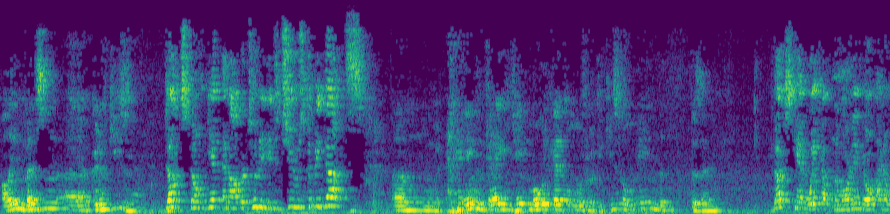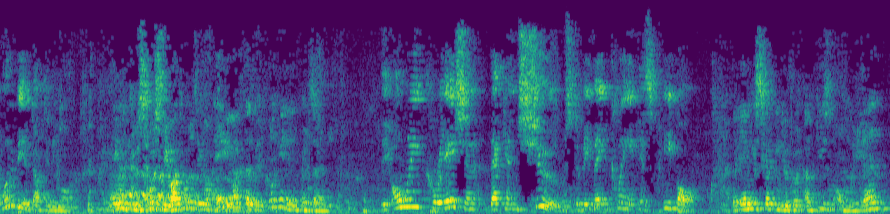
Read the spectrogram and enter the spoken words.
Alleen mensen eh, kunnen kiezen. Ducks don't get an opportunity to choose to be ducks. Ehm eenden krijgen geen mogelijkheid om ervoor te kiezen om eenden te zijn. Ducks can't wake up in the morning and go, I don't want to be a duck anymore. Eenden kunnen s'morgens niet wakker worden en zeggen hey, wacht even, ik wil geen eend. The only creation that can choose to be made clean is people. De enige schepping die ervoor kan kiezen om rein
